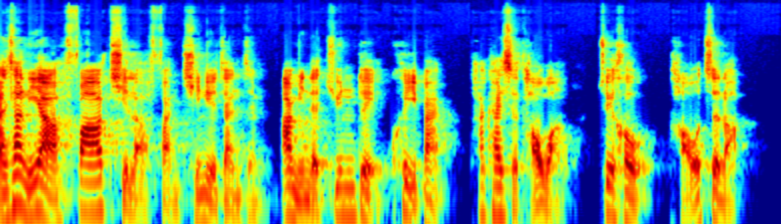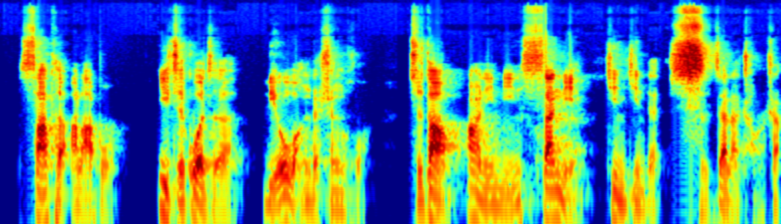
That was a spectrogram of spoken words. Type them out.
坦桑尼亚发起了反侵略战争，阿明的军队溃败。他开始逃亡，最后逃至了沙特阿拉伯，一直过着流亡的生活，直到二零零三年静静地死在了床上。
